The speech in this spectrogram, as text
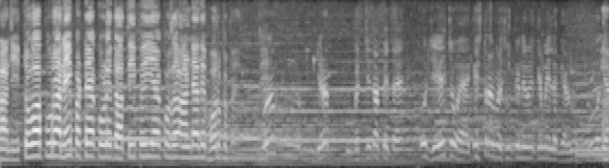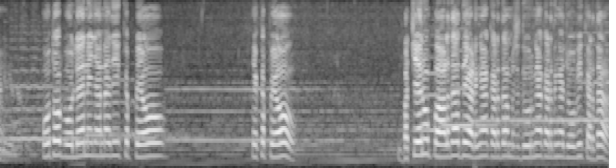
ਹਾਂਜੀ ਟੋਆ ਪੂਰਾ ਨਹੀਂ ਪੱਟਿਆ ਕੋਲੇ ਦਾਤੀ ਪਈ ਆ ਕੁਝ ਆਂਡਿਆਂ ਦੇ ਫੁਰਕ ਪਏ। ਹੁਣ ਜਿਹੜਾ ਬੱਚੇ ਦਾ ਪਿਤਾ ਹੈ ਉਹ ਜੇਲ੍ਹ ਚੋਂ ਆਇਆ ਕਿਸ ਤਰ੍ਹਾਂ ਮਹਿਸੂਸ ਕਿਵੇਂ ਕਿਵੇਂ ਲੱਗਿਆ ਉਹਨੂੰ? ਉਹ ਬੋਲਿਆ ਨਹੀਂ ਜਾਂਦਾ। ਸੀ। ਉਹ ਤੋਂ ਬੋਲਿਆ ਨਹੀਂ ਜਾਂਦਾ ਜੀ ਇੱਕ ਪਿਓ ਇੱਕ ਪਿਓ। ਬੱਚੇ ਨੂੰ ਪਾਲਦਾ ਦਿਹਾੜੀਆਂ ਕਰਦਾ ਮਜ਼ਦੂਰੀਆਂ ਕਰਦੀਆਂ ਜੋ ਵੀ ਕਰਦਾ।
